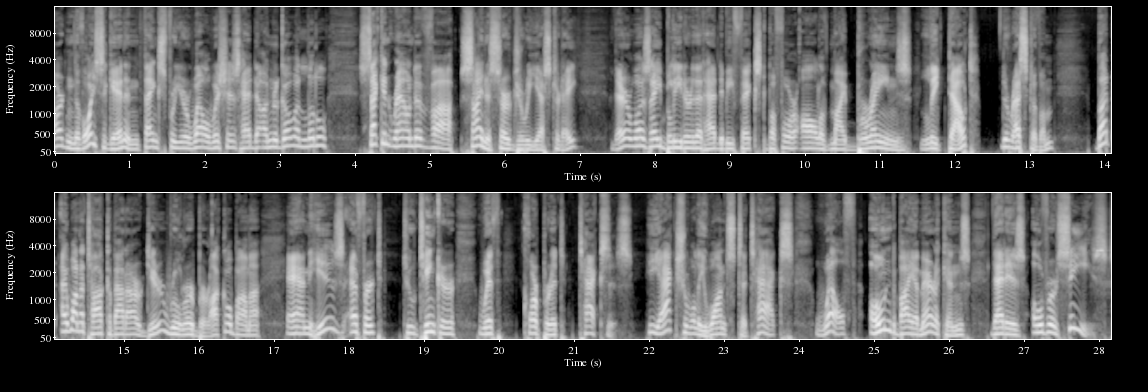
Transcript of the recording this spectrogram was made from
Pardon the voice again, and thanks for your well wishes. Had to undergo a little second round of uh, sinus surgery yesterday. There was a bleeder that had to be fixed before all of my brains leaked out, the rest of them. But I want to talk about our dear ruler, Barack Obama, and his effort to tinker with corporate taxes. He actually wants to tax wealth owned by Americans that is overseas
